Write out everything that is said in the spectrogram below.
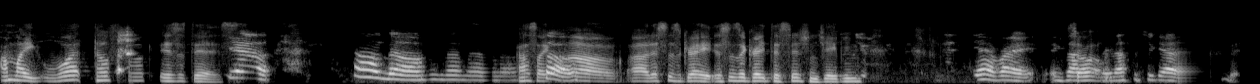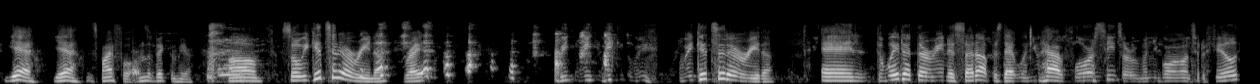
I'm like, what the fuck is this? Yeah. Oh no, no, no, no. I was like, So- oh, oh, this is great. This is a great decision, JB. Yeah, right. Exactly. That's what you get. Yeah, yeah, it's my fault. I'm the victim here. Um, so we get to the arena, right? We, we, we, we, we get to the arena, and the way that the arena is set up is that when you have floor seats or when you're going onto the field,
